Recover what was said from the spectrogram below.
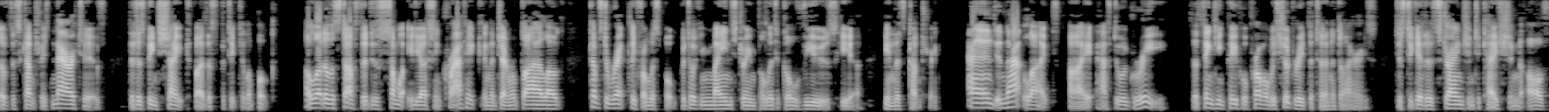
of this country's narrative that has been shaped by this particular book. A lot of the stuff that is somewhat idiosyncratic in the general dialogue comes directly from this book. We're talking mainstream political views here in this country. And in that light, I have to agree that thinking people probably should read the Turner Diaries just to get a strange indication of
